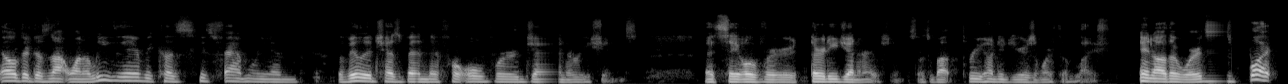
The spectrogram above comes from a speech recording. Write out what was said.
elder does not want to leave there because his family and the village has been there for over generations. Let's say over 30 generations. So it's about 300 years worth of life. In other words, but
